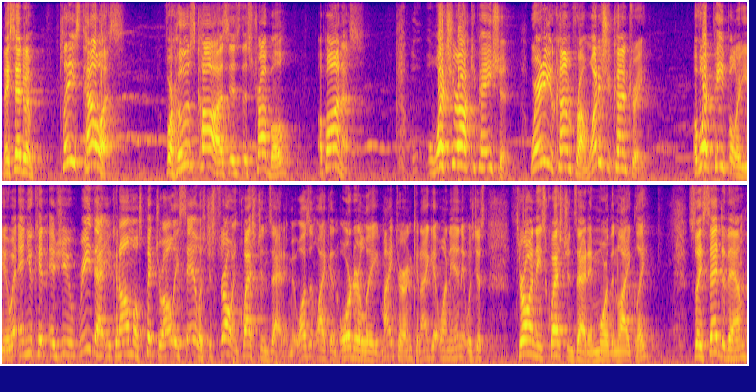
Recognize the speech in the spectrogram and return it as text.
They said to him, Please tell us, for whose cause is this trouble upon us? What's your occupation? Where do you come from? What is your country? Of what people are you? And you can, as you read that, you can almost picture all these sailors just throwing questions at him. It wasn't like an orderly, my turn, can I get one in? It was just throwing these questions at him more than likely. So he said to them,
